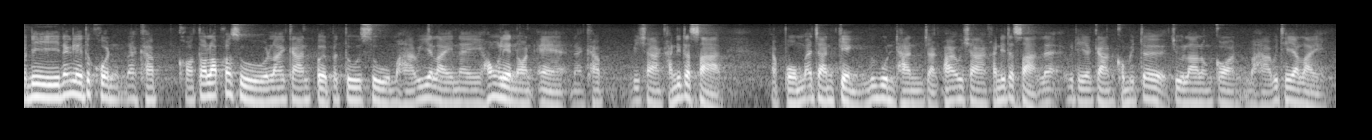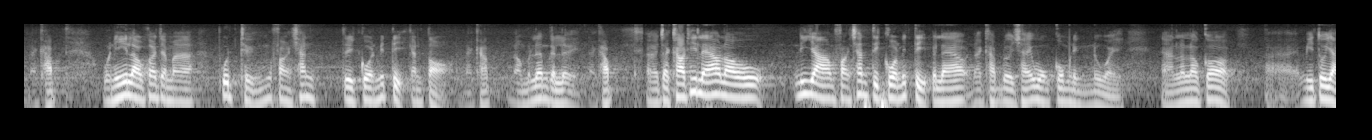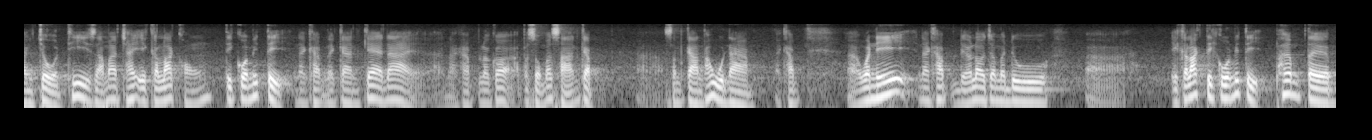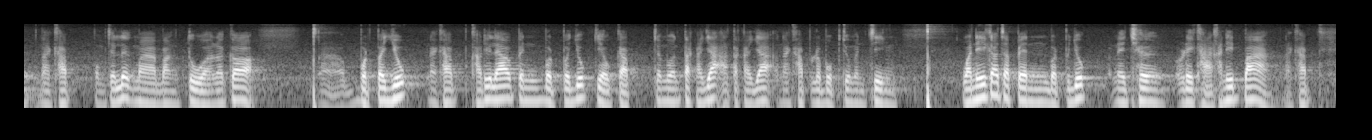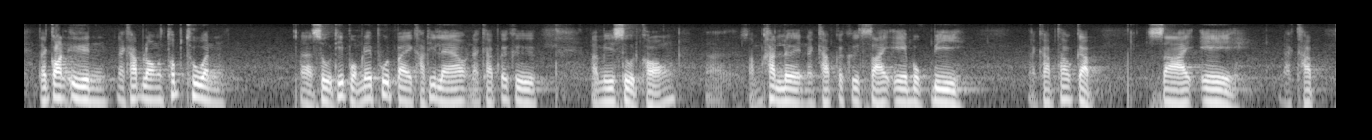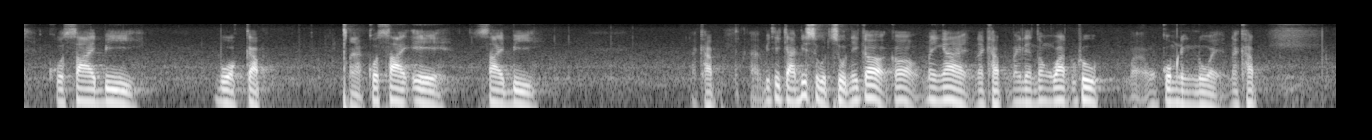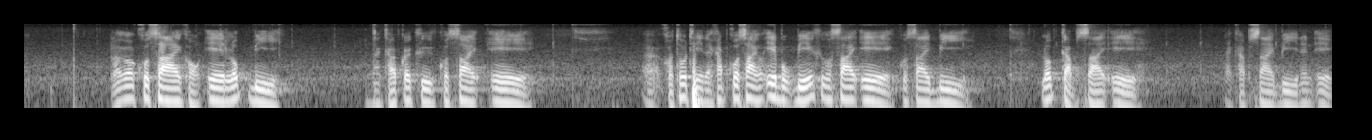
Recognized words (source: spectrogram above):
วัสดีนักเรียนทุกคนนะครับ ขอต้อนรับเข้าสู่รายการเปิดประตูสู่มหาวิทยาลัยในห้องเรียนออนแอร์นะครับวิชาคณิตศาสตร์ กับผมอาจารย์เก่งวิบุญทัน จากภาควิชาคณิตศาสตร์และวิทยาการคอมพิวเตอร์จุฬาลงกรณ์มหาวิทยาลัยนะครับ วันนี้เราก็จะมาพูดถึงฟังก์ชันตรีโกณมิติกันต่อนะครับเรามาเริ่มกันเลยนะครับจากคราวที่แล้วเรานิยามฟังก์ชันตรีโกณมิติไปแล้วนะครับโดยใช้วงกลมหนึ่งหน่วยนะแล้วเราก็ มีตัวอย่างโจทย์ที่สามารถใช้เอกลักษณ์ของตรีโกณมิตินะครับในการแก้ได้นะครับแล้วก็ผสมผสานกับสมการพหูนามนะครับวันนี้นะครับเดี๋ยวเราจะมาดูเอกลักษณ์ตรีโกณมิติเพิ่มเติมนะครับ ผมจะเลือกมาบางตัวแล้วก็บทประยุกต์นะครับคราวที่แล้วเป็นบทประยุกต์เกี่ยวกับจำนวนตรรกะยะอัตรรกะยะนะครับระบบจุมันจริง วันนี้ก็จะเป็นบทประยุกต์ในเชิงเรขาคณิตบ้างนะครับ แต่ก่อนอื่นนะครับลองทบทวน สูตรที่ผมได้พูดไปคราวที่แล้วนะครับก็คือมีสูตรของสำคัญเลยนะครับก็คือ sin a บวก b นะครับเท่ากับ sin a นะครับ cosine b บวกกับอ่า cosine a sin b นะครับวิธีการพิสูจน์สูตรนี้ก็ก็ไม่ง่ายนะครับนักเรียนต้องวาดรูปวงกลมหนึ่งหน่วยนะครับแล้วก็โคไซน์ของ a ลบ b นะครับก็คือโคไซน์ a อ่า ขอโทษทีนะครับโคไซน์ของ a บวก b ก็คือโคไซน์ a โคไซน์ b ลบกับไซน์ a นะครับไซน์ b นั่นเอง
